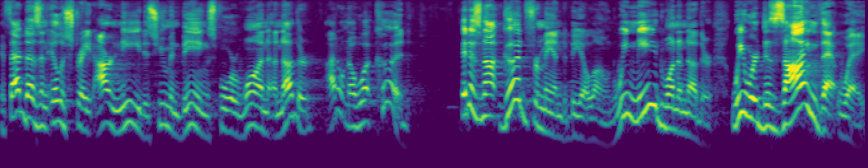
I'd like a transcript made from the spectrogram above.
If that doesn't illustrate our need as human beings for one another, I don't know what could. It is not good for man to be alone. We need one another. We were designed that way.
